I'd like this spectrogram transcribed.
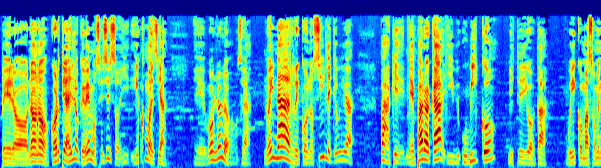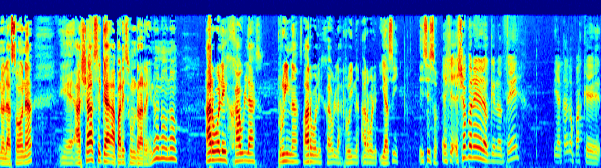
Pero no, no, Cortia es lo que vemos, es eso. Y, y es como decía, eh, vos Lolo, o sea, no hay nada reconocible que voy a... Pa, que me paro acá y ubico, viste, digo, está, ubico más o menos la zona. Eh, allá sé que aparece un rarre. No, no, no. Árboles, jaulas, ruinas, árboles, jaulas, ruinas, árboles, y así. Es eso. Es que yo poner lo que noté, y acá capaz que,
